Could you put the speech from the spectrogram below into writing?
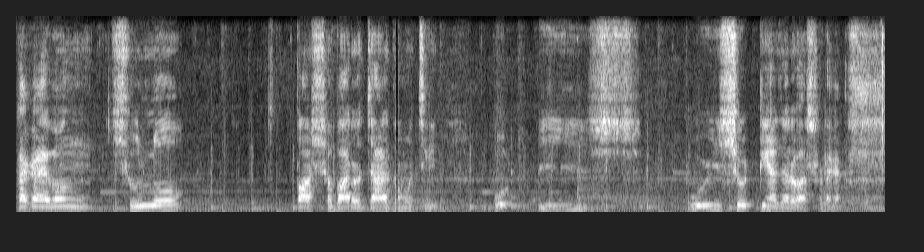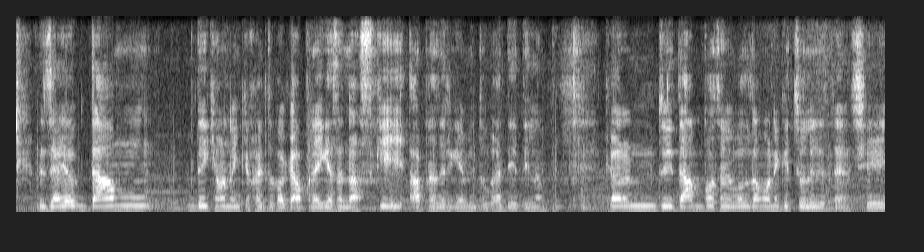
টাকা এবং ষোলো পাঁচশো বারো, যার দাম হচ্ছে পঁয়ষ- পঁয়ষট্টি হাজার পাঁচশো টাকা। যাই হোক দাম দেখে অনেকে হয়তো বা ঘাবড়াই গেছেন। আজকে আপনাদেরকে আমি ধোকা দিয়ে দিলাম। কারণ যে দাম প্রথমে বলতাম অনেকে চলে যেতেন, সেই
